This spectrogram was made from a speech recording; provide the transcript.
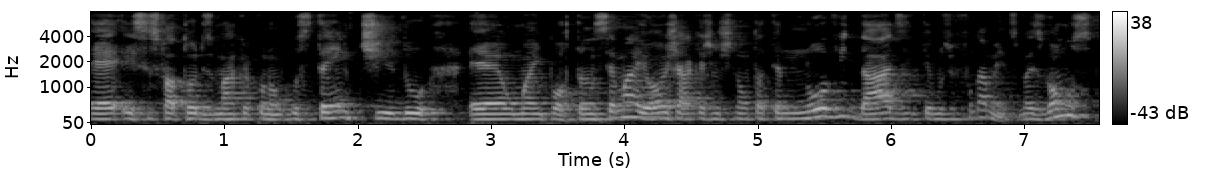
é, esses fatores macroeconômicos têm tido é, uma importância maior, já que a gente não está tendo novidades em termos de fundamentos. Mas vamos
